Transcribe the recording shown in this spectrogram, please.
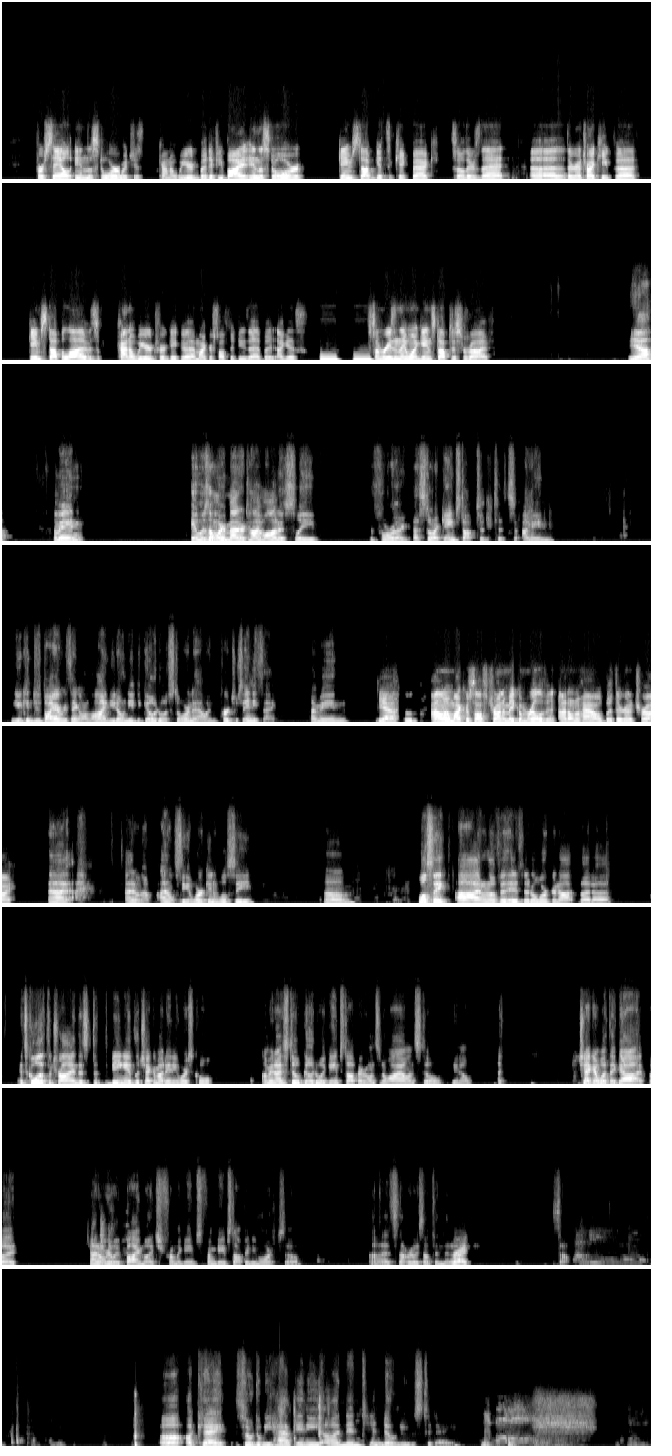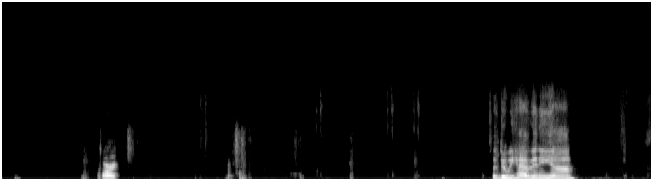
for sale in the store, which is kind of weird. But if you buy it in the store, GameStop gets a kickback. So there's that. Uh, they're going to try to keep uh, GameStop alive. Kind of weird for uh, Microsoft to do that, but I guess for some reason they want GameStop to survive. Yeah. I mean, it was only a matter of time, honestly, for like a store like GameStop to, to I mean, you can just buy everything online. You don't need to go to a store now and purchase anything. I mean, yeah, I don't know. Microsoft's trying to make them relevant. I don't know how, but they're going to try. Uh, I don't know. I don't see it working. We'll see. Um, we'll see. Uh, I don't know if it, if it'll work or not, but uh, it's cool that they're trying. This being able to check them out anywhere is cool. I mean, I still go to a GameStop every once in a while and still, you know, check out what they got, but I don't really buy much from a games from GameStop anymore, so uh, it's not really something that right. I, so. Uh, okay, so do we have any uh, Nintendo news today? Sorry. So, do we have any uh,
